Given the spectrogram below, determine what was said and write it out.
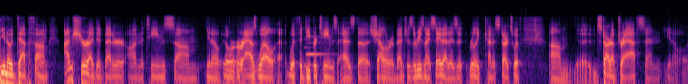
you know depth. Um, i'm sure i did better on the teams um, you know or, or, as well with the deeper teams as the shallower benches. The reason i say that is it really kind of starts with um, uh, startup drafts and you know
